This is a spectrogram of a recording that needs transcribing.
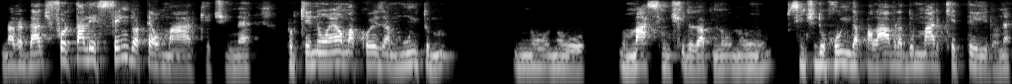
na verdade, fortalecendo até o marketing, né? Porque não é uma coisa muito no, no, no má sentido, da, no, no, sentido ruim da palavra, do marqueteiro, né?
